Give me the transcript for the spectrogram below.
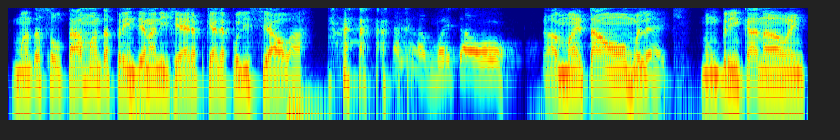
manda soltar, manda prender na Nigéria, porque ela é policial lá. a mãe tá on. A mãe tá on, moleque. Não brinca não, hein?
